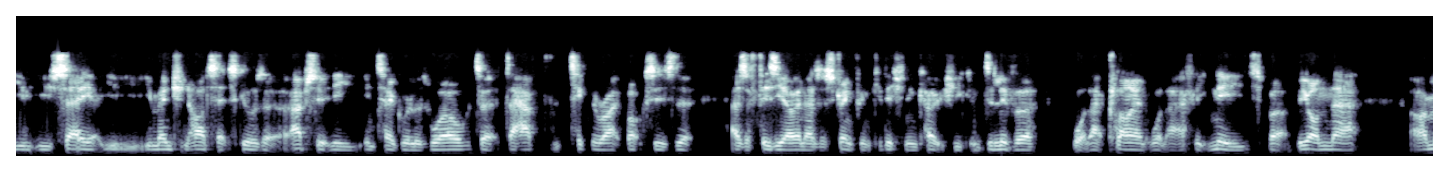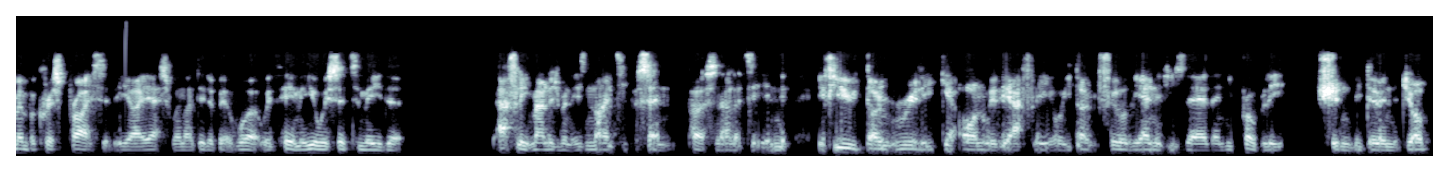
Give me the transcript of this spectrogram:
you you say you, you mentioned hard set skills are absolutely integral as well to to have to tick the right boxes that as a physio and as a strength and conditioning coach you can deliver what that client what that athlete needs. But beyond that I remember Chris Price at the EIS when I did a bit of work with him. He always said to me that athlete management is 90% personality. And if you don't really get on with the athlete or you don't feel the energies there then you probably shouldn't be doing the job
